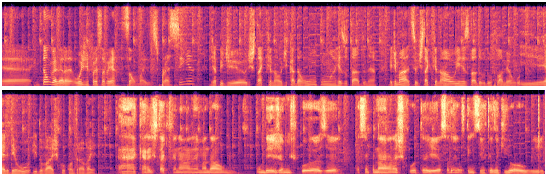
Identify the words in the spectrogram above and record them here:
é, então galera, hoje foi essa versão mais expressinha. Já pedi o destaque final de cada um com o resultado, né? Edmar, seu destaque final e resultado do Flamengo e LDU e do Vasco contra o Havaí. Ah, cara, destaque final, né? Mandar um, um beijo à minha esposa. Tá sempre na, na escuta aí, essa daí eu tenho certeza que ouve.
